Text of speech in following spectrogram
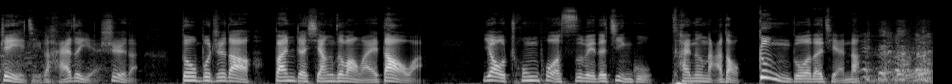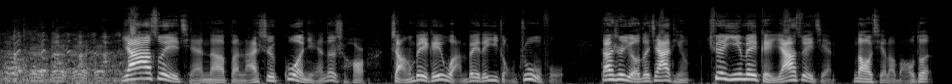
这几个孩子也是的，都不知道搬着箱子往外倒啊，要冲破思维的禁锢，才能拿到更多的钱呢。压岁钱呢，本来是过年的时候长辈给晚辈的一种祝福，但是有的家庭却因为给压岁钱闹起了矛盾。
